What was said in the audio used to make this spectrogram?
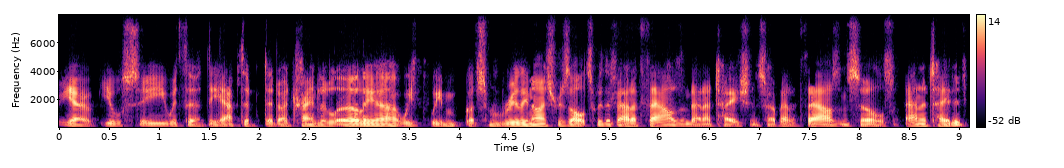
you know, you'll see with the, the app that, that I trained a little earlier, we we got some really nice results with about a thousand annotations, so about a thousand cells annotated.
